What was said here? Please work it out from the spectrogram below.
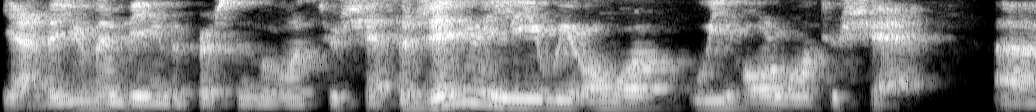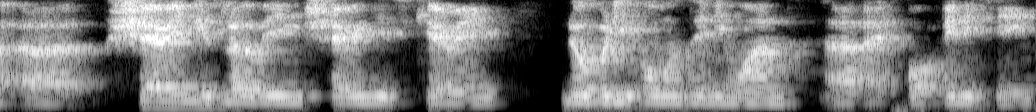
yeah the human being the person who wants to share. So genuinely we all we all want to share. Uh, uh, sharing is loving sharing is caring. Nobody owns anyone uh, or anything.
